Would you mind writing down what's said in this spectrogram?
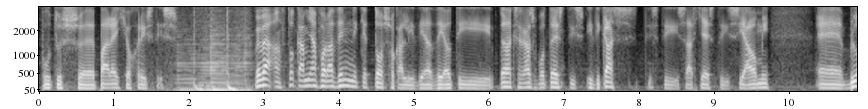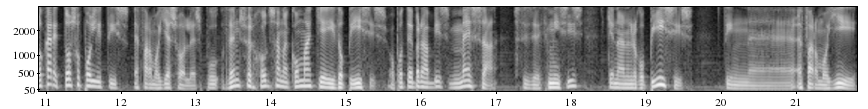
που τους ε, παρέχει ο χρήστης. Βέβαια, αυτό καμιά φορά δεν είναι και τόσο καλή ιδέα, διότι δεν θα ξεχάσω ποτέ, στις, ειδικά στις αρχές της Xiaomi, ε, μπλόκαρε τόσο πολύ τις εφαρμογές όλες που δεν σου ερχόντουσαν ακόμα και ειδοποιήσεις. Οπότε έπρεπε να μπεις μέσα στις ρυθμίσεις και να ενεργοποιήσεις την ε, εφαρμογή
